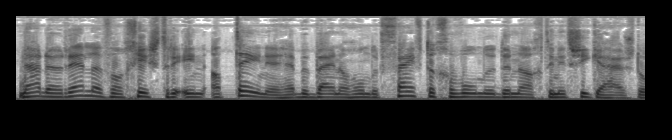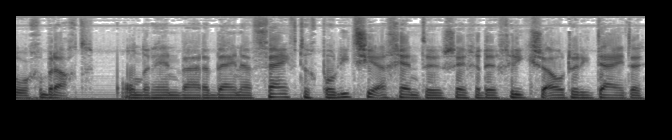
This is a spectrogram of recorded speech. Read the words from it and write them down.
Na de rellen van gisteren in Athene hebben bijna 150 gewonden de nacht in het ziekenhuis doorgebracht. Onder hen waren bijna 50 politieagenten, zeggen de Griekse autoriteiten.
